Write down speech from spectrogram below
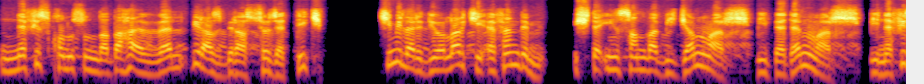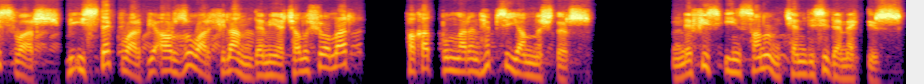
Nefis konusunda daha evvel biraz biraz söz ettik. Kimileri diyorlar ki efendim işte insanda bir can var, bir beden var, bir nefis var, bir istek var, bir arzu var filan demeye çalışıyorlar. Fakat bunların hepsi yanlıştır. Nefis insanın kendisi demektir.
